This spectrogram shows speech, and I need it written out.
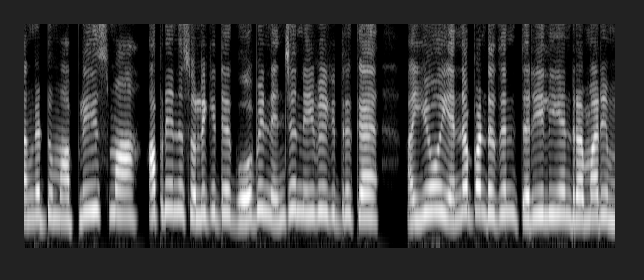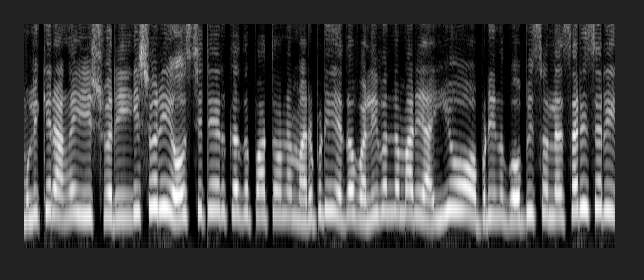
தங்கட்டுமா? ப்ளீஸ்மா. அப்படின்னு சொல்லிக்கிட்டு கோபி நெஞ்ச நீவிக்கிட்டு இருக்க ஐயோ என்ன பண்றதுன்னு தெரியலையேன்ற மாதிரி முழிக்கிறாங்க ஈஸ்வரி. ஈஸ்வரி யோசிச்சுட்டே இருக்கிறத பார்த்தோன்னே மறுபடியும் ஏதோ வழி வந்த மாதிரி ஐயோ அப்படின்னு கோபி சொல்ல சரி சரி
